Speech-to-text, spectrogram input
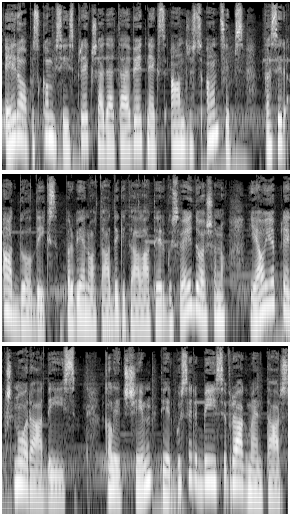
Eiropas komisijas priekšsēdētāja vietnieks Andrus Ansips, kas ir atbildīgs par vienotā digitālā tirgus veidošanu, jau iepriekš norādījis, ka līdz šim tirgus ir bijis fragmentārs,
